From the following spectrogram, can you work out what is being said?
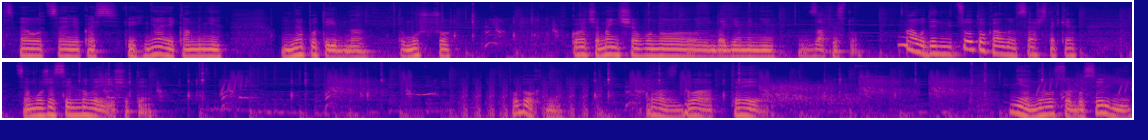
Це оце якась фігня, яка мені не потрібна, тому що, коротше, менше воно дає мені захисту. На 1%, але все ж таки це може сильно вирішити. Подохни. Раз, два, три. Ні, не особо сильні.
